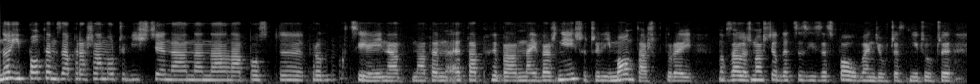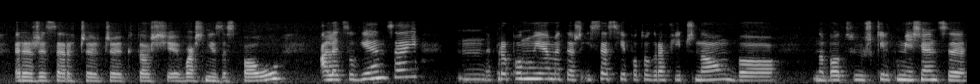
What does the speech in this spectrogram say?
No i potem zapraszamy oczywiście na, na, na, na postprodukcję i na, na ten etap chyba najważniejszy, czyli montaż, w której no, w zależności od decyzji zespołu będzie uczestniczył, czy reżyser, czy, czy ktoś właśnie zespołu. Ale co więcej, mm, proponujemy też i sesję fotograficzną, bo, no bo już kilku miesięcy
